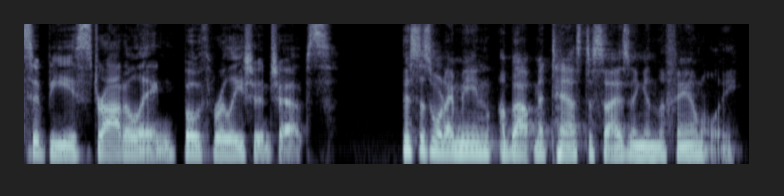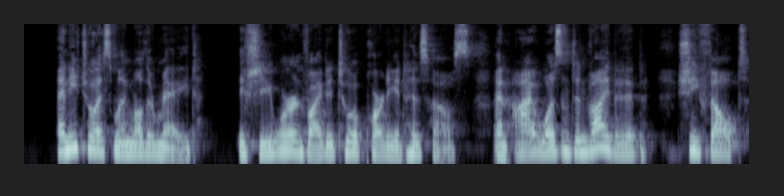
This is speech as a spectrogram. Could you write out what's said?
to be straddling both relationships. This is what I mean about metastasizing in the family. Any choice my mother made, if she were invited to a party at his house and I wasn't invited, she felt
